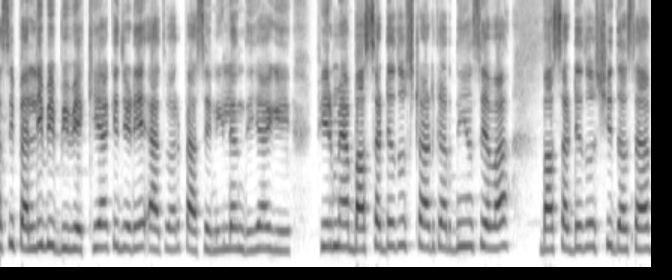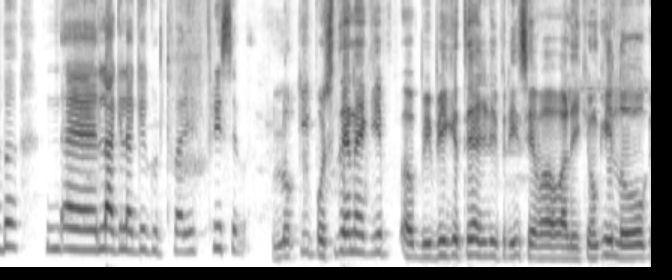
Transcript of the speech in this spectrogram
ਅਸੀਂ ਪਹਿਲੀ ਬੀਬੀ ਵੇਖਿਆ ਕਿ ਜਿਹੜੇ ਐਤਵਾਰ ਪੈਸੇ ਨਹੀਂ ਲੈਂਦੀ ਹੈਗੀ। ਫਿਰ ਮੈਂ ਬੱਸ ਅੱਡੇ ਤੋਂ ਸਟਾਰਟ ਕਰਦੀ ਹਾਂ ਸੇਵਾ। ਬੱਸ ਅੱਡੇ ਤੋਂ ਸ਼ਹੀਦਾਂ ਸਾਹਿਬ ਲਾਗੇ ਲਾਗੇ ਗੁਰਦੁਆਰੇ ਫ੍ਰੀ ਸੇਵਾ। ਲੋਕੀ ਪੁੱਛਦੇ ਨੇ ਕਿ ਅ, ਬੀਬੀ ਕਿੱਥੇ ਹੈ ਜਿਹੜੀ ਫ੍ਰੀ ਸੇਵਾ ਵਾਲੀ? ਕਿਉਂਕਿ ਲੋਕ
